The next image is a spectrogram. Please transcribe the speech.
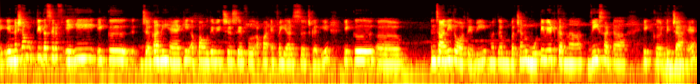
ਇਹ ਨਸ਼ਾ ਮੁਕਤੀ ਦਾ ਸਿਰਫ ਇਹੀ ਇੱਕ ਜਗ੍ਹਾ ਨਹੀਂ ਹੈ ਕਿ ਆਪਾਂ ਉਹਦੇ ਵਿੱਚ ਸਿਰਫ ਆਪਾਂ ਐਫ ਆਈ ਆਰ ਸਰਚ ਕਰੀਏ, ਇੱਕ ਇਨਸਾਨੀ ਤੌਰ ਤੇ ਵੀ ਮਤਲਬ ਬੱਚਿਆਂ ਨੂੰ ਮੋਟੀਵੇਟ ਕਰਨਾ ਵੀ ਸਾਡਾ ਇੱਕ ਟੀਚਾ ਹੈ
